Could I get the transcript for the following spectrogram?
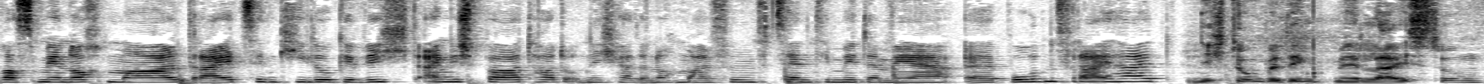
was mir nochmal 13 Kilo Gewicht eingespart hat und ich hatte nochmal 5 Zentimeter mehr äh, Bodenfreiheit. Nicht unbedingt mehr Leistung?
